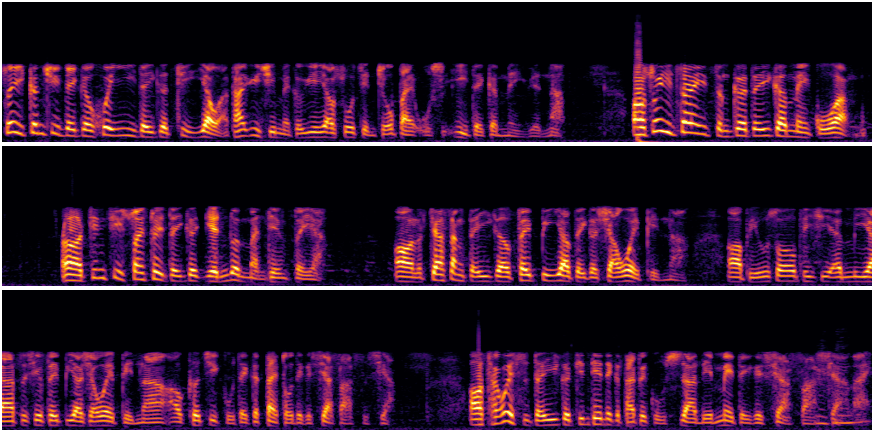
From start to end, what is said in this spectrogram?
所以根据的一个会议的一个纪要啊，它预期每个月要缩减九百五十亿的一个美元呐、哦，所以在整个的一个美国啊，呃经济衰退的一个言论满天飞啊，哦，加上的一个非必要的一个消费品呐、比如说 PCME 啊这些非必要消费品呐、啊，科技股的一个带头的一个下杀之下，哦，才会使得一个今天的一个台北股市啊连袂的一个下杀下来。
